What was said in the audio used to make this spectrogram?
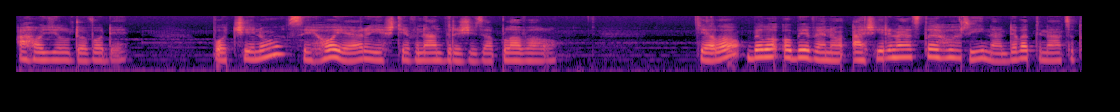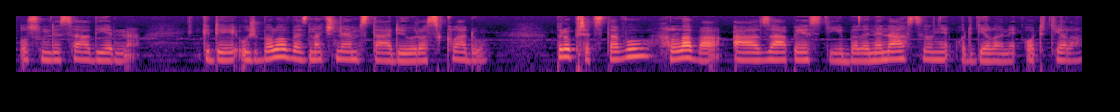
a hodil do vody. Po činu si Hoyer ještě v nádrži zaplaval. Tělo bylo objeveno až 11. října 1981 kdy už bylo ve značném stádiu rozkladu. Pro představu hlava a zápěstí byly nenásilně odděleny od těla.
